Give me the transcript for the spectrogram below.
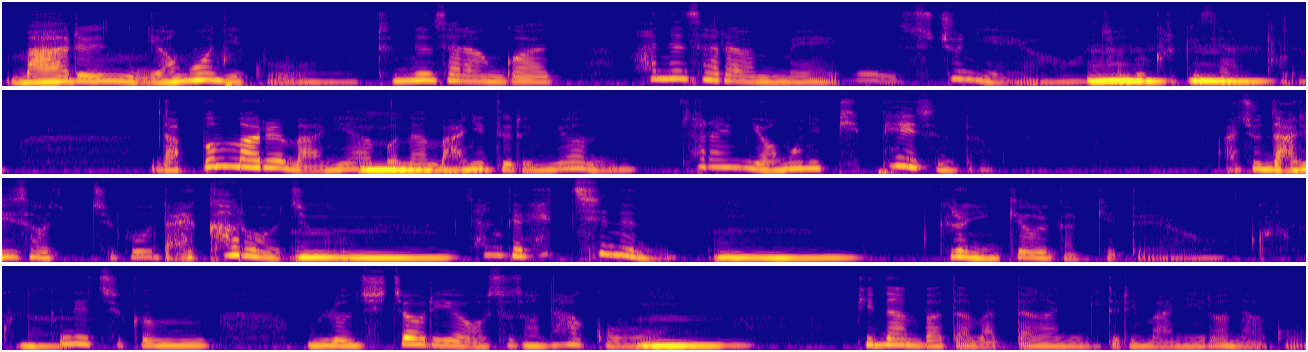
말은 영혼이고 듣는 사람과 하는 사람의 수준이에요. 저는 음, 그렇게 음. 생각해요. 나쁜 말을 많이 하거나 음. 많이 들으면 사람이 영혼이 피폐해진다고요. 아주 날이서지고 날카로워지고 음, 상대를 해치는 음, 그런 인격을 갖게 돼요. 그렇구나. 근데 지금 물론 시절이 어수선하고 음, 비난받아 마땅한 일들이 많이 일어나고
